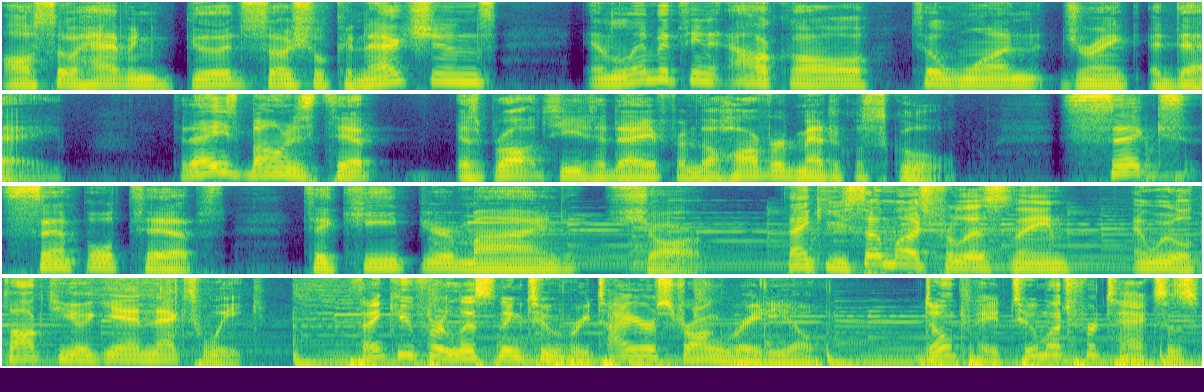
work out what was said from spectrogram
Also having good social connections and limiting alcohol to one drink a day. Today's bonus tip is brought to you today from the Harvard Medical School. Six simple tips to keep your mind sharp. Thank you so much for listening, and we will talk to you again next week. Thank you for listening to Retire Strong Radio. Don't pay too much for taxes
